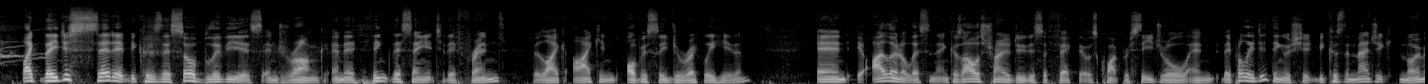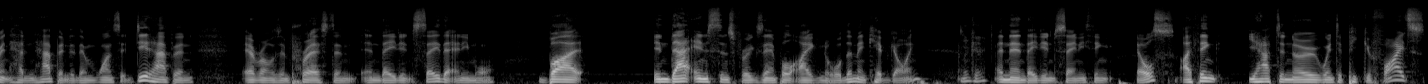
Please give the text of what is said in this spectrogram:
like they just said it because they're so oblivious and drunk, and they think they're saying it to their friend, but like I can obviously directly hear them. And I learned a lesson then because I was trying to do this effect that was quite procedural, and they probably did think it was shit because the magic moment hadn't happened. And then once it did happen, everyone was impressed, and, and they didn't say that anymore. But in that instance, for example, I ignored them and kept going, Okay. and then they didn't say anything else. I think you have to know when to pick your fights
